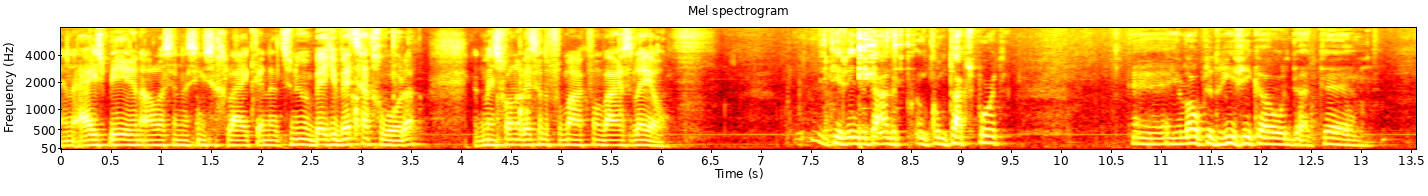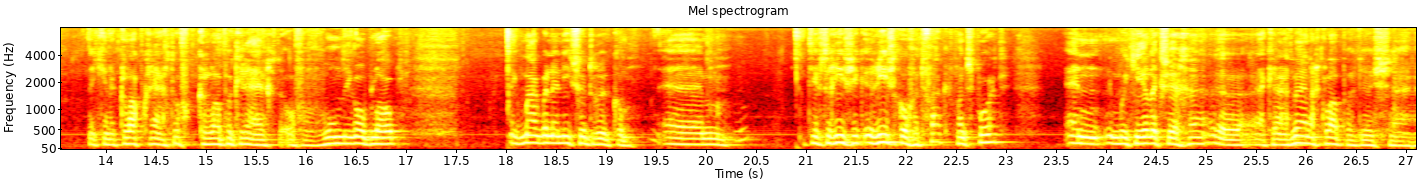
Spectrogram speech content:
En een ijsbeer en alles. En dan zien ze gelijk. En het is nu een beetje een wedstrijd geworden. Dat mensen gewoon een wedstrijd ervan maken van waar is Leo? Het is inderdaad een- contactsport. Eh, je loopt het risico dat, eh, dat je een klap krijgt of klappen krijgt of een verwonding oploopt. Ik maak me er niet zo druk om. Ehm, het is het risico, risico van het vak, van het sport. En moet je eerlijk zeggen, eh, hij krijgt weinig klappen. Dus hij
